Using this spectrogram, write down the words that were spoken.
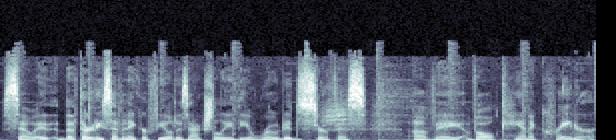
So, it, the 37 acre field is actually the eroded surface of a volcanic crater.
